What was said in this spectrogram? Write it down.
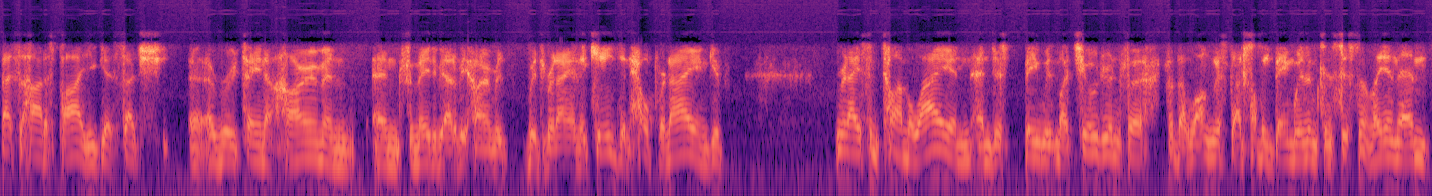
that's the hardest part. You get such a routine at home, and and for me to be able to be home with with Renee and the kids and help Renee and give Renee some time away and, and just be with my children for, for the longest I'd probably been with them consistently. And then,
